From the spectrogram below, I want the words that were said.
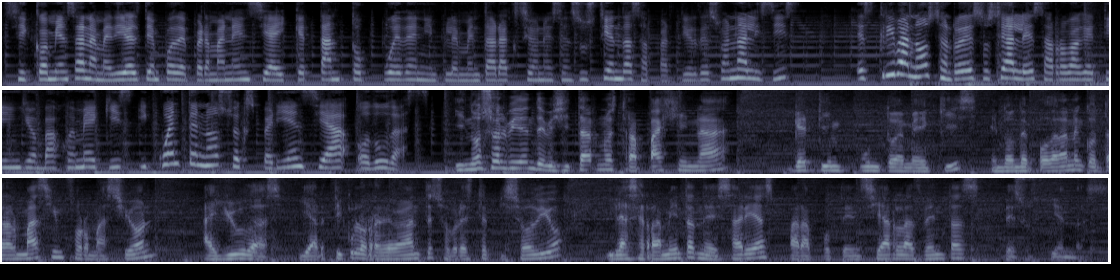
Si comienzan a medir el tiempo de permanencia y qué tanto pueden implementar acciones en sus tiendas a partir de su análisis, escríbanos en redes sociales arroba mx y cuéntenos su experiencia o dudas. Y no se olviden de visitar nuestra página getin.mx, en donde podrán encontrar más información, ayudas y artículos relevantes sobre este episodio y las herramientas necesarias para potenciar las ventas de sus tiendas.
